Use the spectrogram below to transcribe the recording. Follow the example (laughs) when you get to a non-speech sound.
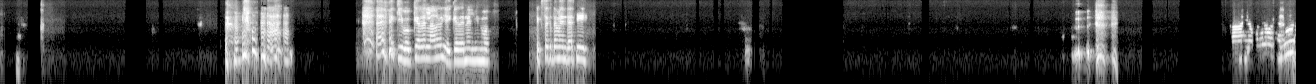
(laughs) (laughs) Me equivoqué de lado y ahí quedé en el mismo. Exactamente así. Ay, saludos.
